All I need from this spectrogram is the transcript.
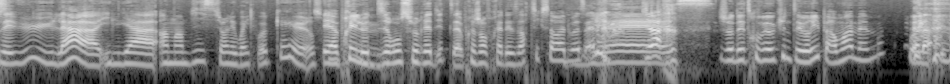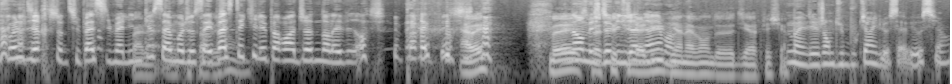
j'ai vu là, il y a un indice sur les White Walkers. Et après ils le Hmm. diront sur Reddit et après j'en ferai des articles sur Mademoiselle. Yes. Je n'ai trouvé aucune théorie par moi-même. Voilà, il faut le dire, je ne suis pas si maligne que ça. Moi, je savais pas c'était qui les parents à John dans la vie. hein. Je n'ai pas réfléchi. Ah ouais? Non, mais je devine jamais lu moi. bien avant de- d'y réfléchir. Les gens du bouquin, ils le savaient aussi. Hein.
